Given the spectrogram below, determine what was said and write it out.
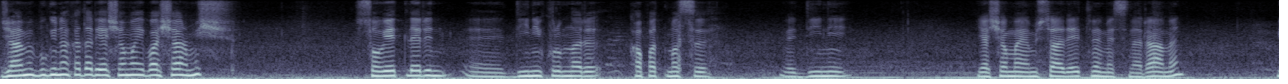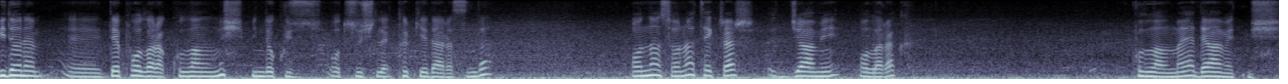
Cami bugüne kadar yaşamayı başarmış. Sovyetlerin e, dini kurumları kapatması ve dini yaşamaya müsaade etmemesine rağmen bir dönem e, depo olarak kullanılmış 1933 ile 47 arasında. Ondan sonra tekrar cami olarak kullanılmaya devam etmiş.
